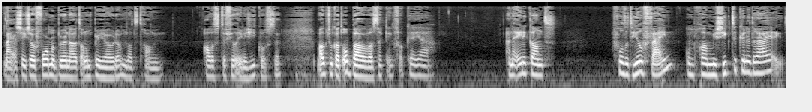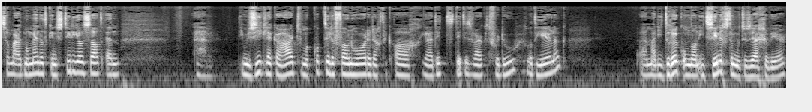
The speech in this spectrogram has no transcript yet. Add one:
nou ja, sowieso voor mijn burn-out al een periode, omdat het gewoon alles te veel energie kostte. Maar ook toen ik aan het opbouwen was, dat ik denk van oké, ja, aan de ene kant voelt het heel fijn om gewoon muziek te kunnen draaien. Zeg maar, het moment dat ik in de studio zat en uh, die muziek lekker hard op mijn koptelefoon hoorde, dacht ik, ach ja, dit, dit is waar ik het voor doe. Wat heerlijk. Uh, maar die druk om dan iets zinnigs te moeten zeggen weer,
